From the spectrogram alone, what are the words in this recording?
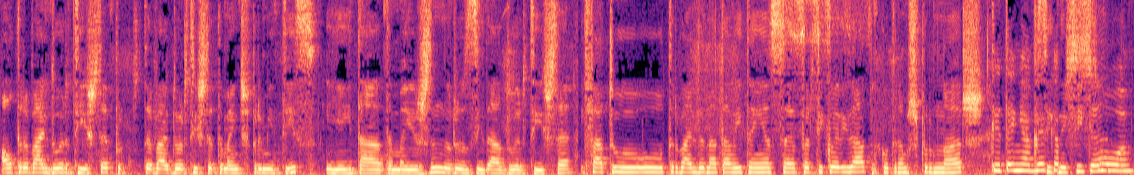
ao trabalho do artista, porque o trabalho do artista também nos permite isso, e aí está também a generosidade do artista. De facto, o trabalho da Nathalie tem essa particularidade, encontramos pormenores. Que tem a ver que com a pessoa.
